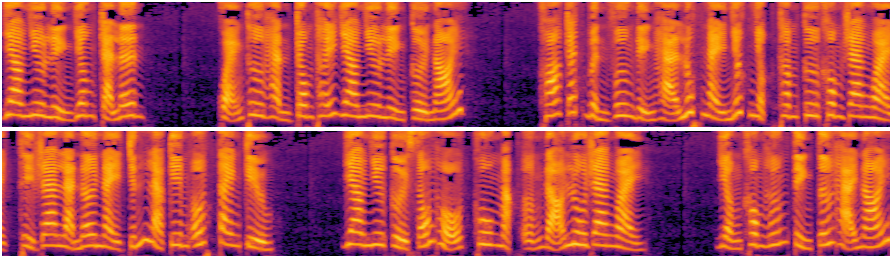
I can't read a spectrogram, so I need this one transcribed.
giao như liền dân trà lên. Quảng thư hành trông thấy giao như liền cười nói. Khó trách Bình Vương Điện Hạ lúc này nhất nhật thâm cư không ra ngoài, thì ra là nơi này chính là Kim Ốt Tan Kiều. Giao như cười xấu hổ, khuôn mặt ửng đỏ lui ra ngoài. Giận không hướng tiền tứ hải nói.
